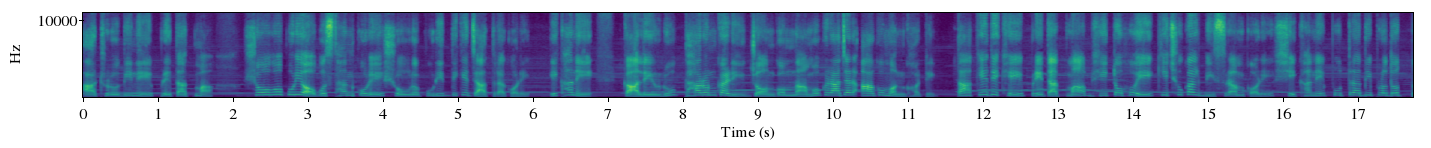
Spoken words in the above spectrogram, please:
আঠেরো দিনে প্রেতাত্মা সৌরপুরী অবস্থান করে সৌরপুরীর দিকে যাত্রা করে। এখানে কালের রূপ ধারণকারী জঙ্গম নামক রাজার আগমন ঘটে। তাকে দেখে প্রেতাত্মা ভীত হয়ে কিছুকাল বিশ্রাম করে। সেখানে পুত্রাদি প্রদত্ত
